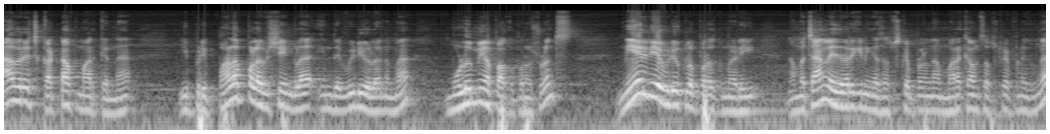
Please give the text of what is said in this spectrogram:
ஆவரேஜ் கட் ஆஃப் மார்க் என்ன இப்படி பல பல விஷயங்களை இந்த வீடியோவில் நம்ம முழுமையாக பார்க்க போகிறோம் ஸ்டூடெண்ட்ஸ் நேரடியாக வீடியோக்குள்ளே போகிறதுக்கு முன்னாடி நம்ம சேனலை இது வரைக்கும் நீங்கள் சப்ஸ்கிரைப் பண்ணலாம் மறக்காமல் சப்ஸ்கிரைப் பண்ணிக்கோங்க.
